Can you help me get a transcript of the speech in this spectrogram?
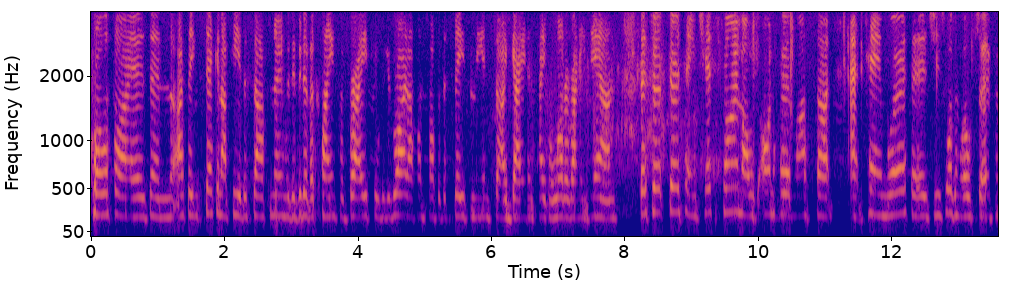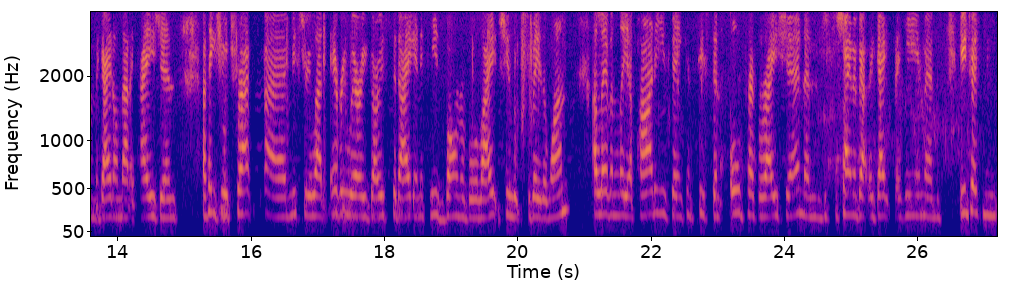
qualifiers. And I think second up here this afternoon with a bit of a claim for Brace, he'll be right up on top of the speed from the inside gate and take a lot of running down. The 13 chest climb, I was on her last start at Tamworth. It just wasn't well served from the gate on that occasion. I think she'll track uh, Mystery Lad everywhere he goes today, and if he's vulnerable late, she looks to be the one. 11 Leah Party. He's been consistent all preparation and just a shame about the gate for him. And the interesting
